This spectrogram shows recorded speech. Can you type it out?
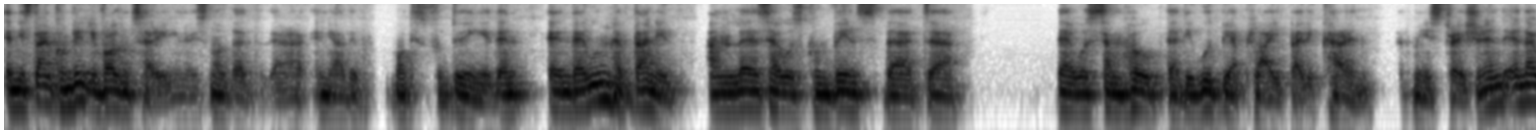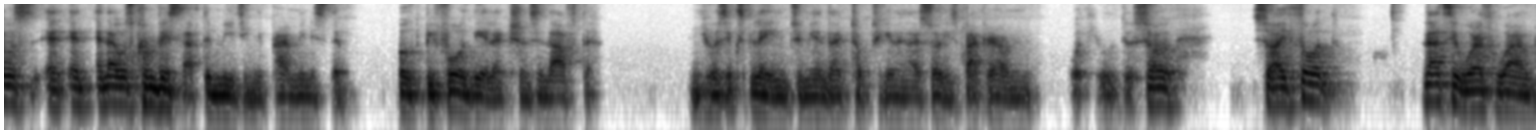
And it's done completely voluntary. You know, it's not that there are any other motives for doing it. And and I wouldn't have done it unless I was convinced that uh, there was some hope that it would be applied by the current administration. And and I was and, and I was convinced after meeting the prime minister both before the elections and after. And he was explaining to me, and I talked to him, and I saw his background, what he would do. So, so I thought that's a worthwhile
